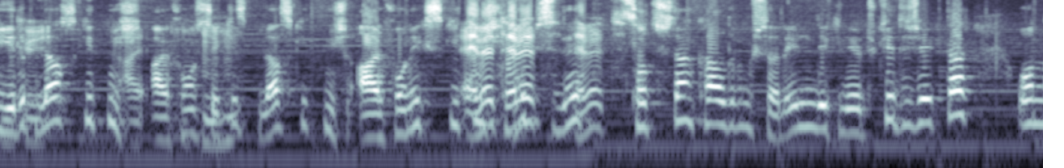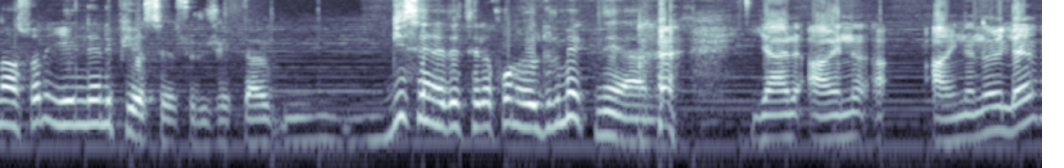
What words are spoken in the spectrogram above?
çünkü- 7 Plus gitmiş, Ay- iPhone Hı hı. 8 Plus gitmiş, iPhone X gitmiş. Evet, evet, Hepsini evet. satıştan kaldırmışlar. Elindekileri tüketecekler. Ondan sonra yenilerini piyasaya sürecekler. Bir senede telefon öldürmek ne yani? Yani aynı aynen öyle.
